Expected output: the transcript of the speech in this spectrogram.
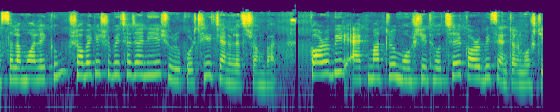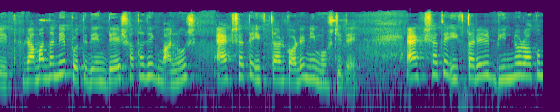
আসসালামু আলাইকুম। সবাইকে শুভেচ্ছা জানিয়ে শুরু করছি চ্যানেলের সংবাদ। করবির একমাত্র মসজিদ হচ্ছে করবি সেন্ট্রাল মসজিদ। রামাদানে প্রতিদিন দেড় শতাধিক মানুষ একসাথে ইফতার করেন এই মসজিদে। একসাথে ইফতারের ভিন্ন রকম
